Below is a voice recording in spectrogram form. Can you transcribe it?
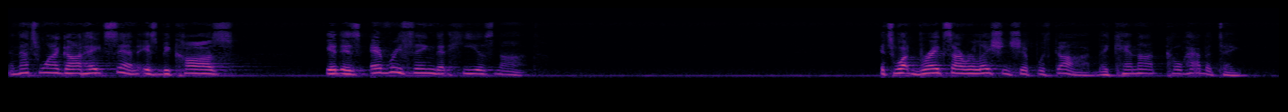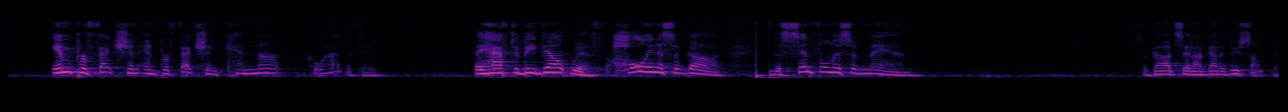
And that's why God hates sin, is because it is everything that He is not. It's what breaks our relationship with God. They cannot cohabitate. Imperfection and perfection cannot cohabitate. They have to be dealt with. The holiness of God, the sinfulness of man. So God said, I've got to do something.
